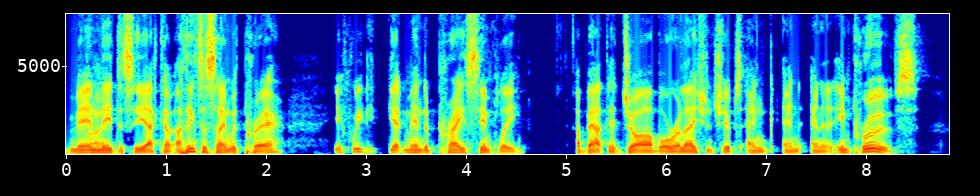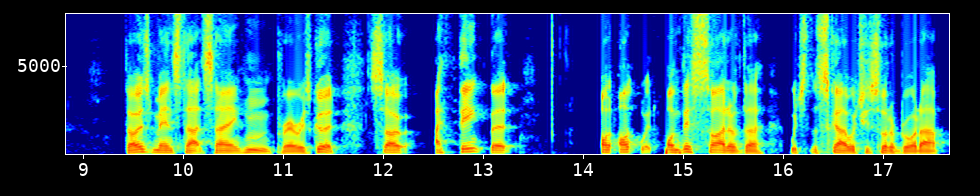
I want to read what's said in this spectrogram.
Men right. need to see outcomes. I think it's the same with prayer. If we get men to pray simply about their job or relationships and, and, and it improves, those men start saying, hmm, prayer is good. So I think that on, on, on this side of the which the scale which you sort of brought up,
